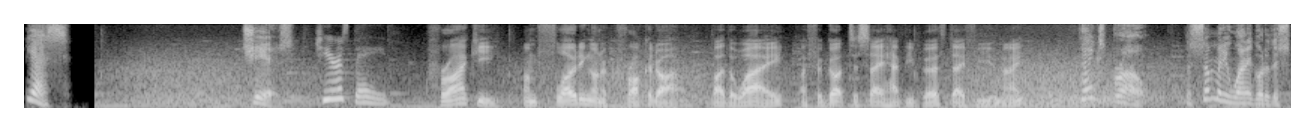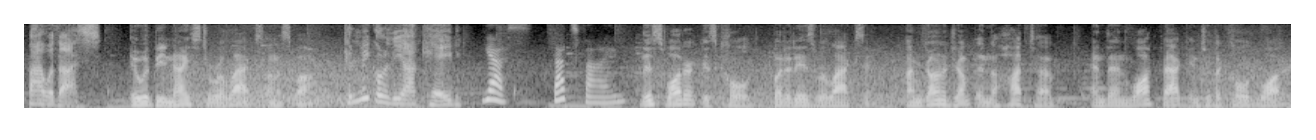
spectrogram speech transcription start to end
Yes. Cheers. Cheers, babe. Crikey, I'm floating on a crocodile. By the way, I forgot to say happy birthday for you, mate. Thanks, bro. Does somebody want to go to the spa with us? It would be nice to relax on a spa. Can we go to the arcade? Yes, that's fine. This water is cold, but it is relaxing. I'm gonna jump in the hot tub and then walk back into the cold water.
